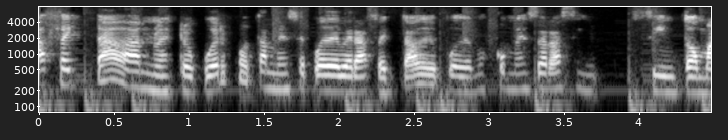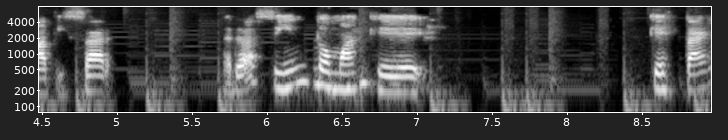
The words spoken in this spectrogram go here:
afectada, nuestro cuerpo también se puede ver afectado y podemos comenzar a sintomatizar, ¿verdad? Síntomas que, que están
